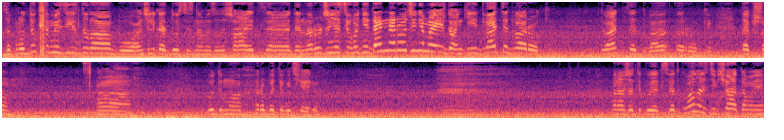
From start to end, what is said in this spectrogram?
за продуктами з'їздила, бо Анжеліка досі з нами залишається. День народження сьогодні день народження моєї доньки, їй 22 роки. 22 роки. Так що а, будемо робити вечерю. Вона вже типу як святкувала з дівчатами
